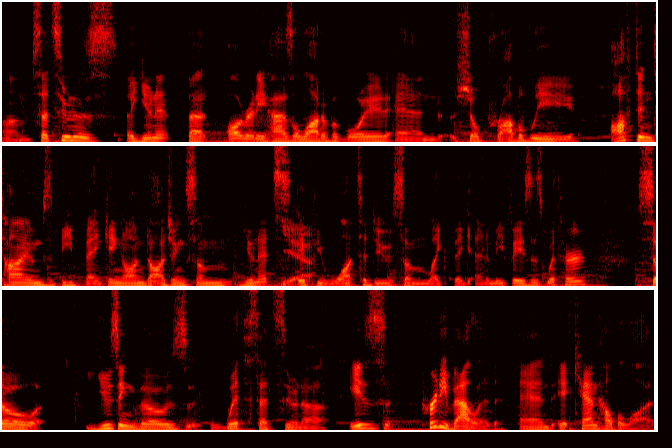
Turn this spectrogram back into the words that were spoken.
Um, Setsuna's a unit that already has a lot of avoid, and she'll probably oftentimes be banking on dodging some units Yeah. if you want to do some like big enemy phases with her. So using those with Setsuna is pretty valid and it can help a lot.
